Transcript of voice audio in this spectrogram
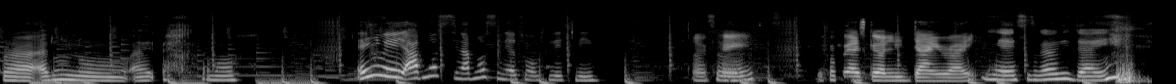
Bruh, I don't know. I I'm. Anyway, I've not seen I've not seen earthworms lately. Okay. The phobia is currently dying, right? Yes, it's gonna dying.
